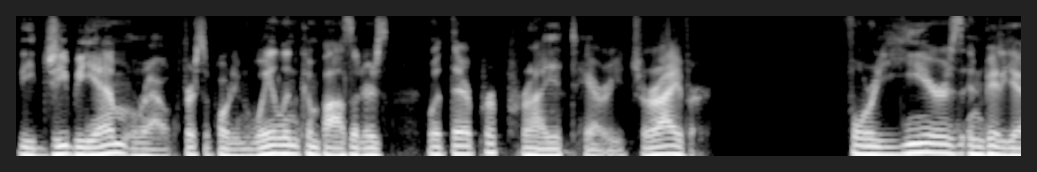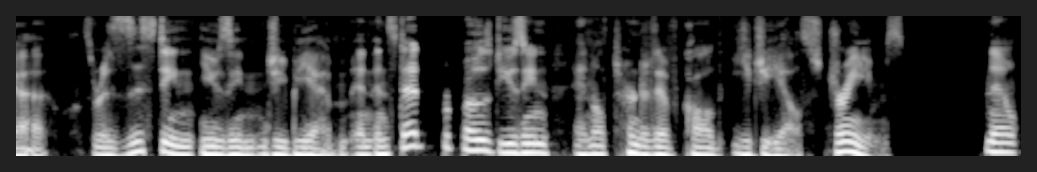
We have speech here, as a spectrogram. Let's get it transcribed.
the GBM route for supporting Wayland compositors with their proprietary driver. For years, NVIDIA resisting using GBM and instead proposed using an alternative called EGL streams. Now,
